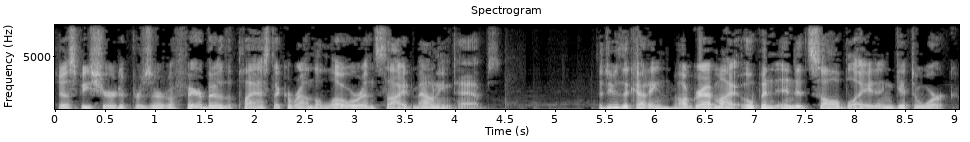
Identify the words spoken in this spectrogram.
Just be sure to preserve a fair bit of the plastic around the lower and side mounting tabs. To do the cutting, I'll grab my open-ended saw blade and get to work.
